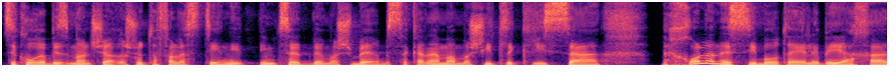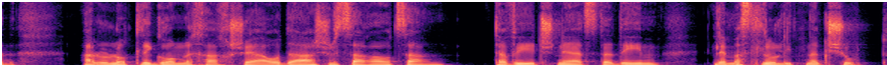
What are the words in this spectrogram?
זה קורה בזמן שהרשות הפלסטינית נמצאת במשבר, בסכנה ממשית לקריסה, וכל הנסיבות האלה ביחד עלולות לגרום לכך שההודעה של שר האוצר תביא את שני הצדדים למסלול התנגשות.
